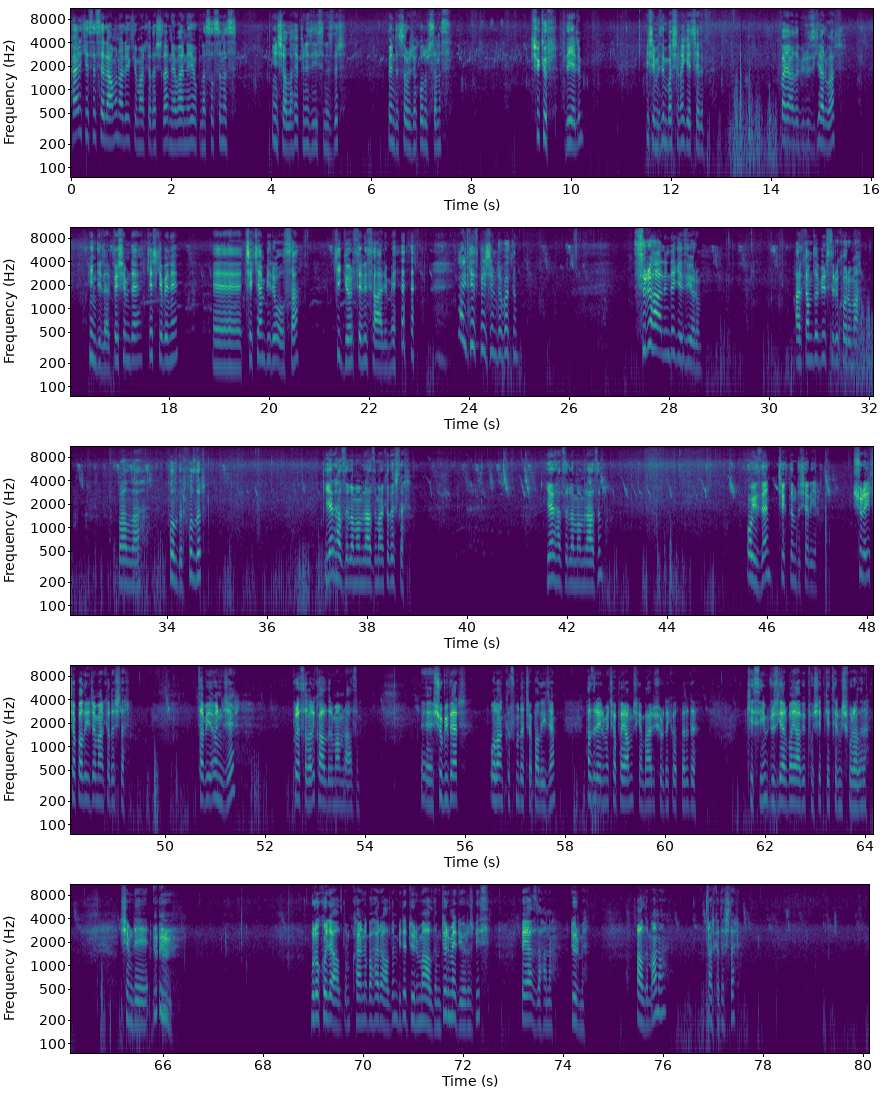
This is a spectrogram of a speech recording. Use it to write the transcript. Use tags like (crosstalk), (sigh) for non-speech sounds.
Herkese selamun aleyküm arkadaşlar. Ne var ne yok nasılsınız? İnşallah hepiniz iyisinizdir. Beni de soracak olursanız şükür diyelim. İşimizin başına geçelim. Bayağı da bir rüzgar var. Hindiler peşimde. Keşke beni eee, çeken biri olsa ki görseniz halimi. (laughs) Herkes peşimde bakın. Sürü halinde geziyorum. Arkamda bir sürü koruma. Vallahi fıldır fıldır. Yer hazırlamam lazım arkadaşlar. Yer hazırlamam lazım. O yüzden çıktım dışarıya. Şurayı çapalayacağım arkadaşlar. Tabii önce pırasaları kaldırmam lazım. Ee, şu biber olan kısmı da çapalayacağım. Hazır elime çapayı almışken bari şuradaki otları da keseyim. Rüzgar bayağı bir poşet getirmiş buralara. Şimdi (clears throat) brokoli aldım, karnabahar aldım, bir de dürme aldım. Dürme diyoruz biz. Beyaz lahana, dürme. Aldım ama arkadaşlar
